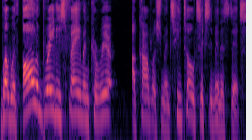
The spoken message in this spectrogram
But with all of Brady's fame and career accomplishments, he told 60 Minutes this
